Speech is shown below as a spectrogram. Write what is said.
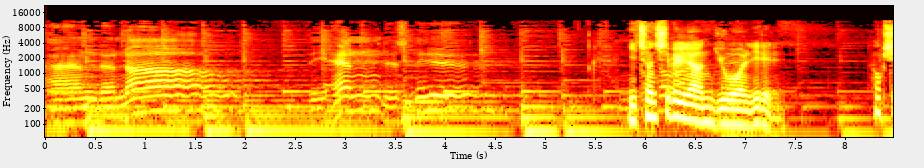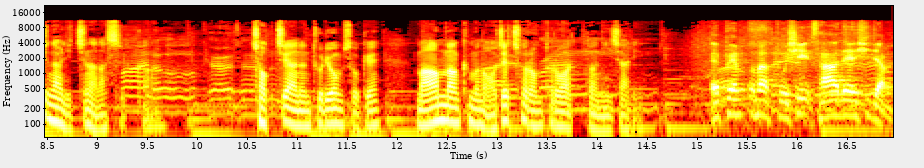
And now the end is near. 2011년 6월 1일. 혹시 날 잊진 않았을까? 적지 않은 두려움 속에 마음만큼은 어제처럼 돌아왔던 이 자리. FM 음악 도시 4대 시장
